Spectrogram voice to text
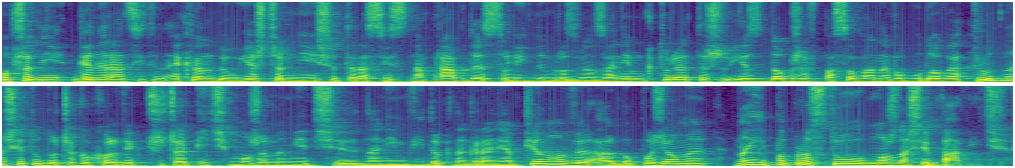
Poprzedniej generacji ten ekran był jeszcze mniejszy, teraz jest naprawdę solidnym rozwiązaniem, które też jest dobrze wpasowane w obudowę. Trudno się tu do czegokolwiek przyczepić, możemy mieć na nim widok nagrania pionowy albo poziomy, no i po prostu można się bawić.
